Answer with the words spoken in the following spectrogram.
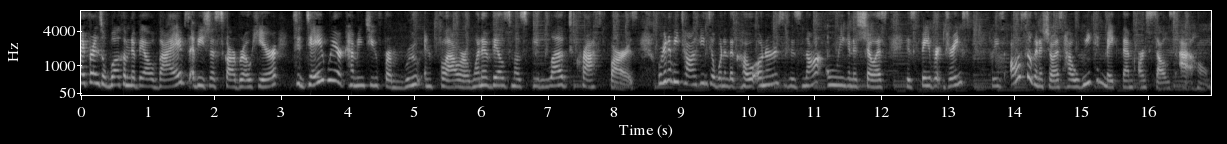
Hi, friends. Welcome to Vail Vibes. Avisha Scarborough here. Today, we are coming to you from Root and Flower, one of Vail's most beloved craft bars. We're going to be talking to one of the co owners who's not only going to show us his favorite drinks, but he's also going to show us how we can make them ourselves at home.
